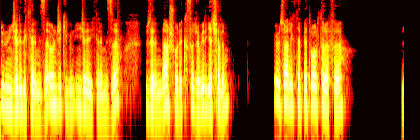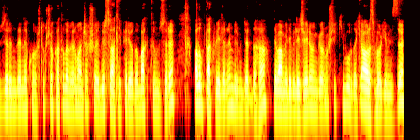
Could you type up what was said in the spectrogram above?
dün incelediklerimizi, önceki gün incelediklerimizi üzerinden şöyle kısaca bir geçelim. Özellikle petrol tarafı üzerinde ne konuştuk çok hatırlamıyorum ancak şöyle bir saatlik periyoda baktığım üzere alım takviyelerinin bir müddet daha devam edebileceğini öngörmüştük ki buradaki arz bölgemizde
